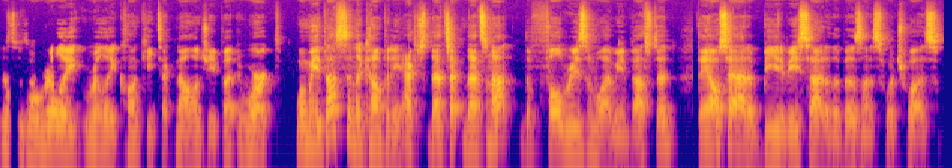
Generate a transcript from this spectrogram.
This was a really, really clunky technology, but it worked. When we invested in the company, actually, that's that's not the full reason why we invested. They also had a B2B side of the business, which was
